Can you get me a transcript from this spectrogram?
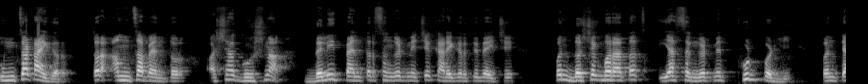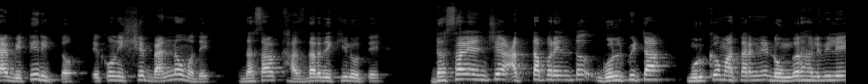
तुमचा टायगर तर आमचा पॅन्थर अशा घोषणा दलित पॅंथर संघटनेचे कार्यकर्ते द्यायचे. पण दशकभरातच या संघटनेत फूट पडली. पण त्या व्यतिरिक्त एकोणीसशे ब्याण्णवमध्ये ढसाळ खासदार देखील होते. ढसाळ यांचे आतापर्यंत गोलपिटा मूर्ख म्हाताऱ्याने डोंगर हलविले.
